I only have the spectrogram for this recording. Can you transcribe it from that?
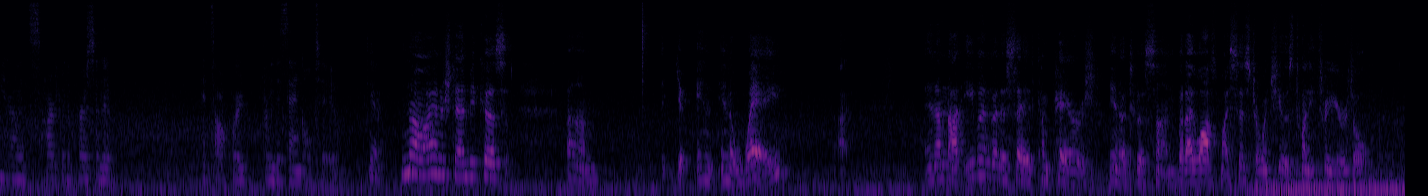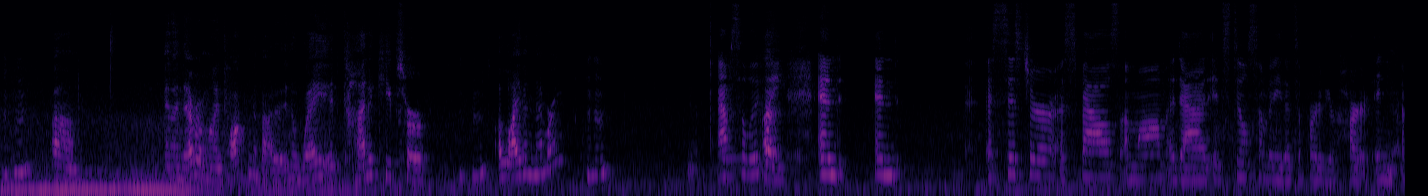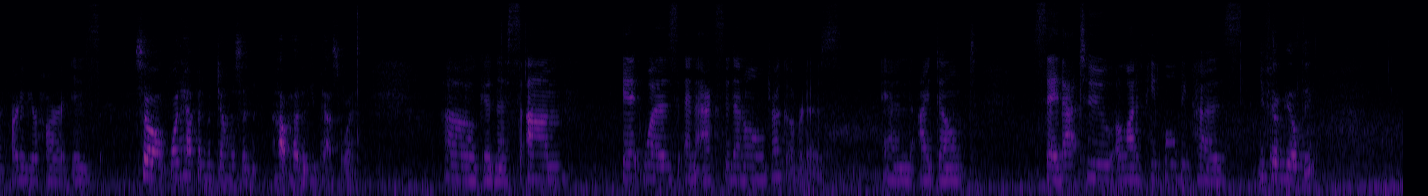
you know, it's hard for the person that it's awkward from this angle too. Yeah. No, I understand because, um, in in a way, and I'm not even going to say it compares, you know, to a son. But I lost my sister when she was 23 years old, Mm-hmm. um, and I never mind talking about it. In a way, it kind of keeps her Mm-hmm. alive in memory. Mm-hmm. Yeah. Absolutely. I- and and a sister, a spouse, a mom, a dad, it's still somebody that's a part of your heart, and Yeah. a part of your heart is So, what happened with Jonathan? How, how did he pass away? Oh goodness. Um, it was an accidental drug overdose, and I don't say that to a lot of people because You feel guilty?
